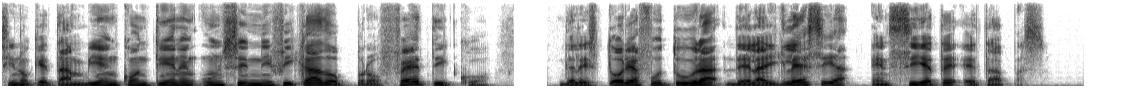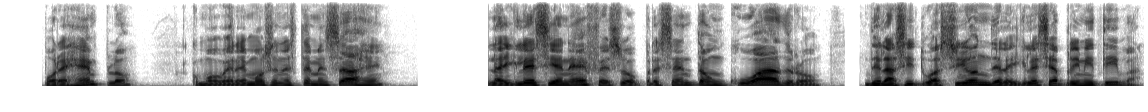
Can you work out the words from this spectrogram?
sino que también contienen un significado profético de la historia futura de la iglesia en siete etapas. Por ejemplo, como veremos en este mensaje, la iglesia en Éfeso presenta un cuadro de la situación de la iglesia primitiva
